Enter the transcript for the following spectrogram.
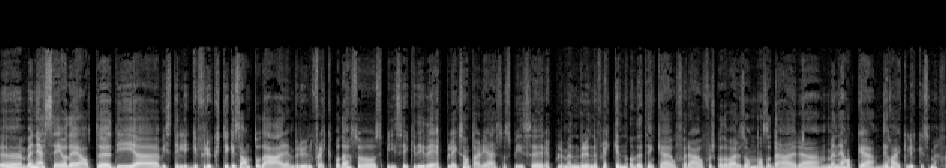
Eh, men jeg ser jo det at eh, de, eh, hvis det ligger frukt, ikke sant, og det er en brun flekk på det, så spiser ikke de det eplet, ikke sant. Da er det jeg som spiser eplet med den brune flekken. Og det tenker jeg, hvorfor, er, hvorfor skal det være sånn? Altså det er Men har ikke, det har jeg ikke lykkes med.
